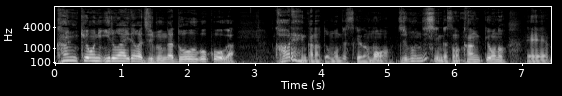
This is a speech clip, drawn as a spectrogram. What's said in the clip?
環境にいる間は自分がどう動こうが変われへんかなと思うんですけども、自分自身がその環境の、えー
